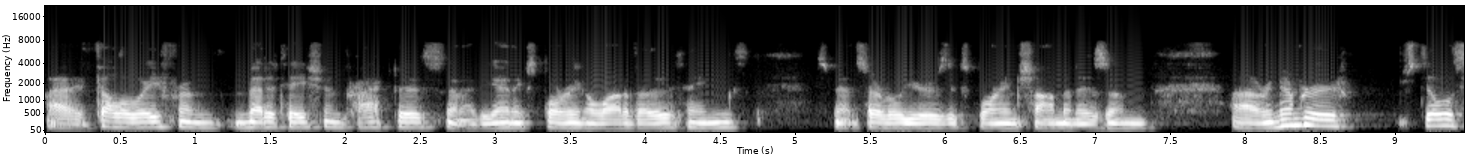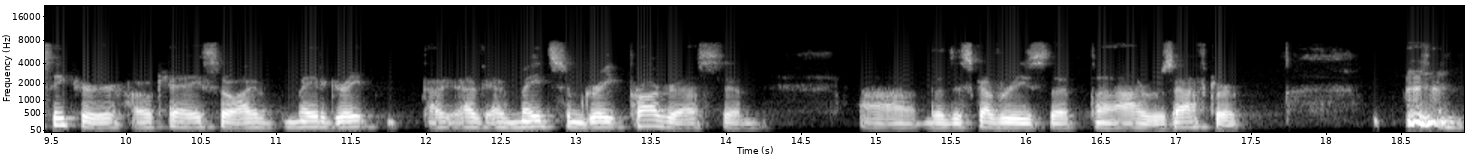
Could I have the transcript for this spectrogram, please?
I fell away from meditation practice and I began exploring a lot of other things. Spent several years exploring shamanism. Uh, remember, still a seeker. Okay, so I've made a great, I, have made some great progress in uh, the discoveries that uh, I was after.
